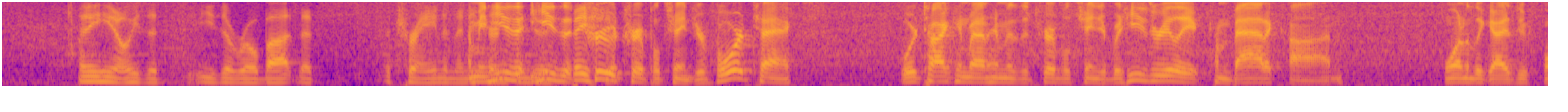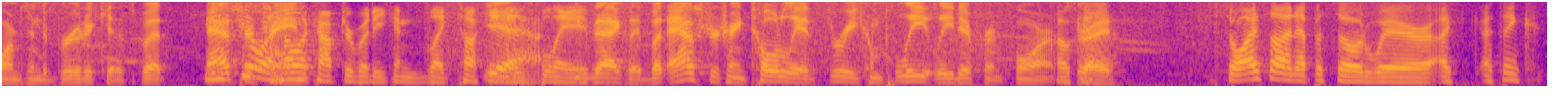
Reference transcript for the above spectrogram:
and you know he's a he's a robot that's a train, and then I he mean, he's turns a, he's a true triple changer. Vortex, we're talking about him as a triple changer, but he's really a Combaticon, one of the guys who forms into Bruticus. But He's still a helicopter, but he can like tuck in his blades. exactly. But Astrotrain totally had three completely different forms, Okay. right? So I saw an episode where I I think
